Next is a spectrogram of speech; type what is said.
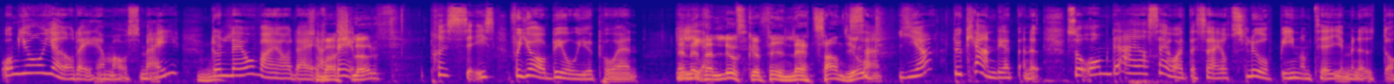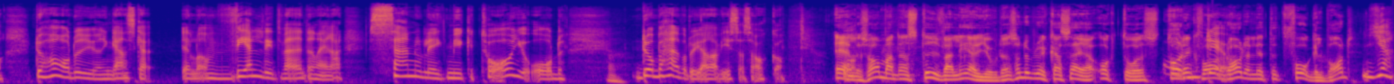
Om jag gör det hemma hos mig, då lovar jag dig Så att bara det... slurf. Precis, för jag bor ju på en En lätt liten luckerfin lätt sandjord. Sen, ja, du kan detta nu. Så om det är så att det säger slurp inom 10 minuter, då har du ju en ganska eller en väldigt väldränerad, sannolikt mycket torrjord. Då behöver du göra vissa saker. Eller så har man den styva lerjorden som du brukar säga och då står Och den kvar. då- Då har du ett litet fågelbad. Ja,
